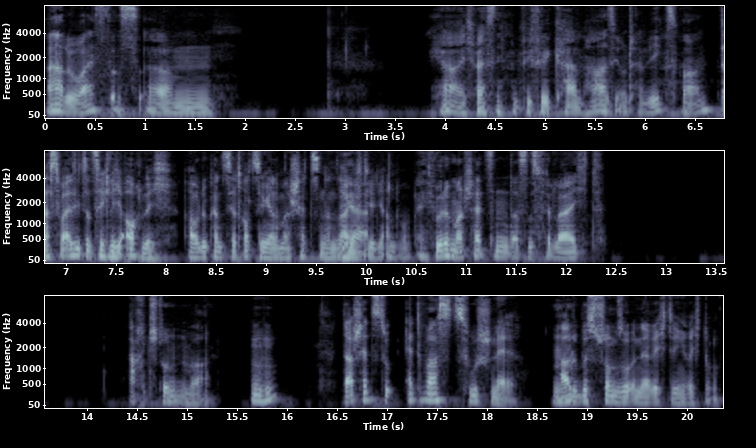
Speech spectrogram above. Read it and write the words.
Ah, du weißt es. Ähm, ja, ich weiß nicht, mit wie viel kmh sie unterwegs waren. Das weiß ich tatsächlich auch nicht. Aber du kannst ja trotzdem gerne mal schätzen, dann sage Ja. ich dir die Antwort. Ich würde mal schätzen, dass es vielleicht acht Stunden waren. Mhm. Da schätzt du etwas zu schnell. Mhm. Aber du bist schon so in der richtigen Richtung.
